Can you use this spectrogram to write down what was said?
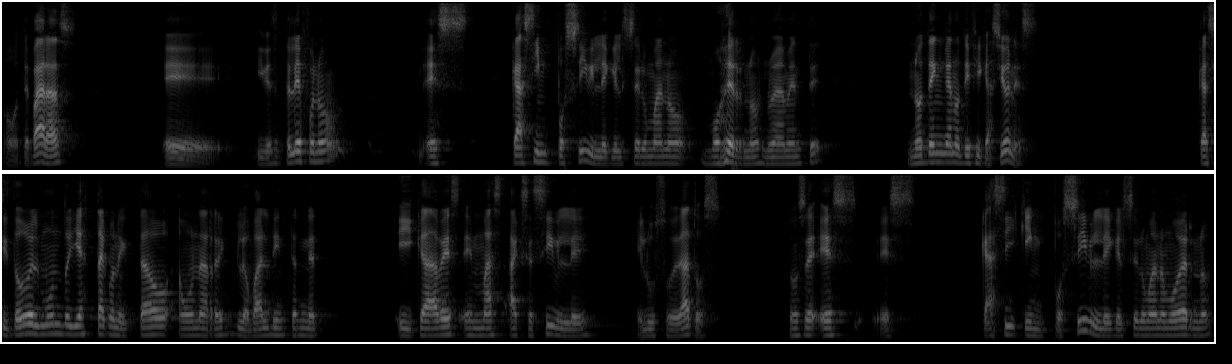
o te paras, eh, y ves el teléfono, es casi imposible que el ser humano moderno, nuevamente, no tenga notificaciones. Casi todo el mundo ya está conectado a una red global de Internet y cada vez es más accesible el uso de datos. Entonces es, es casi que imposible que el ser humano moderno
